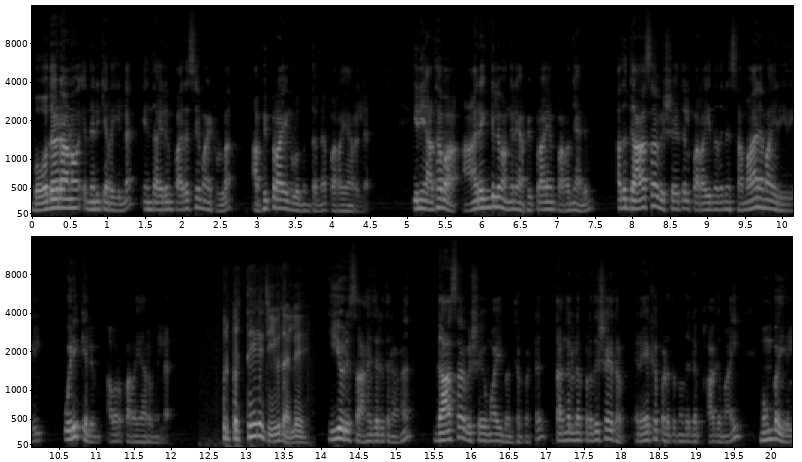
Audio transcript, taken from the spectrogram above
ബോധേഡാണോ എന്നെനിക്കറിയില്ല. എന്തായാലും പരസ്യമായിട്ടുള്ള അഭിപ്രായങ്ങളൊന്നും തന്നെ പറയാറില്ല. ഇനി അഥവാ ആരെങ്കിലും അങ്ങനെ അഭിപ്രായം പറഞ്ഞാലും അത് ഗാസ വിഷയത്തിൽ പറയുന്നതിന് സമാനമായ രീതിയിൽ ഒരിക്കലും അവർ പറയാറുമില്ല. ഒരു പ്രത്യേക ജീവിതമല്ലേ ഈ ഒരു സാഹചര്യത്തിലാണ് ഗാസ വിഷയവുമായി ബന്ധപ്പെട്ട് തങ്ങളുടെ പ്രതിഷേധം രേഖപ്പെടുത്തുന്നതിന്റെ ഭാഗമായി മുംബൈയിൽ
